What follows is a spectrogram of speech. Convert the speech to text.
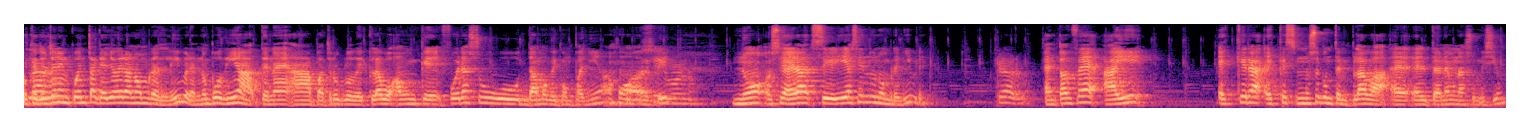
Porque Claro. tú ten en cuenta que ellos eran hombres libres, no podía tener a Patroclo de esclavo, aunque fuera su damo de compañía, vamos a decir. bueno. No, o sea, era, seguía siendo un hombre libre. Claro. Entonces ahí es que era, es que no se contemplaba el, el tener una sumisión.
